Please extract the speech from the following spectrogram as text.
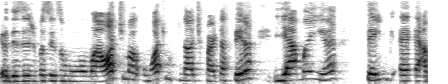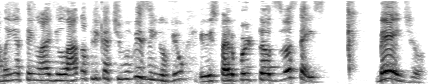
Eu desejo vocês uma ótima, um ótimo final de quarta-feira e amanhã tem, é, amanhã tem live lá no aplicativo vizinho, viu? Eu espero por todos vocês. Beijo!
